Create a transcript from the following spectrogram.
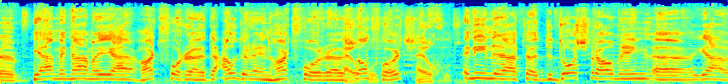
Eh, Ja, met name ja, hard voor eh, de ouderen en hard voor heel Zandvoort. goed. Heel goed. En inderdaad, de doorstroming. ja,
